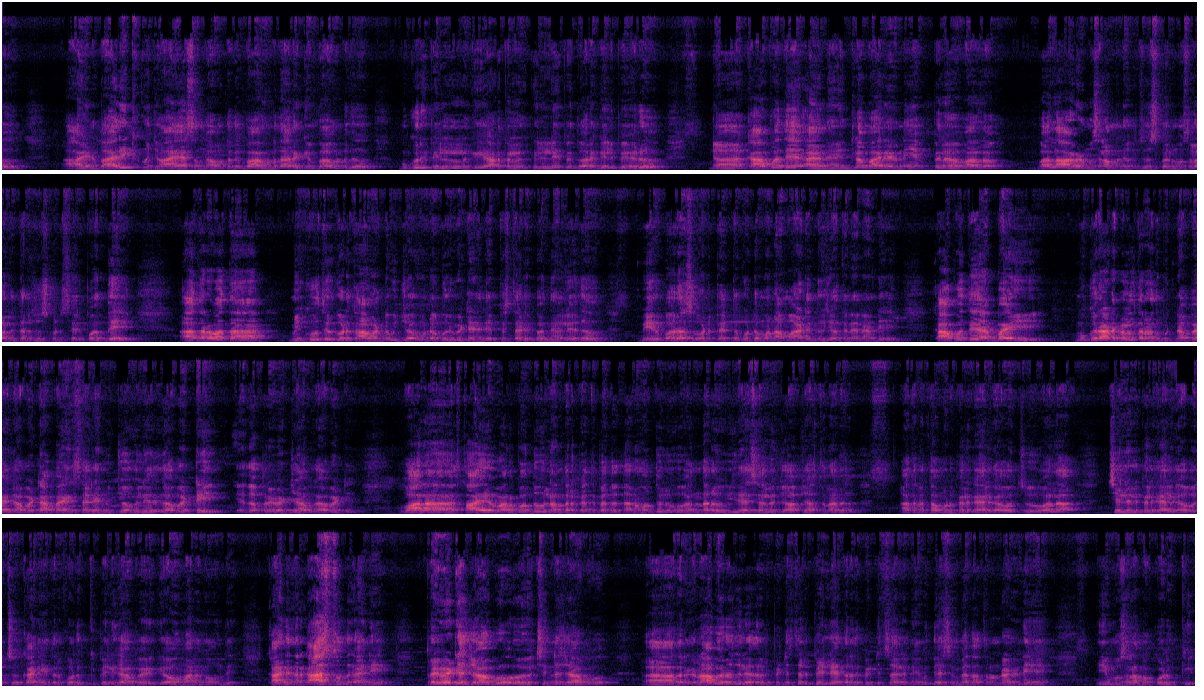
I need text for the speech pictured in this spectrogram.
ఆయన భార్యకి కొంచెం ఆయాసంగా ఉంటుంది బాగుండదు ఆరోగ్యం బాగుండదు. ముగ్గురికి పిల్లలకి ఆడపిల్లలకి పిల్లలు అయిపోయి దూరం వెళ్ళిపోయారు కాకపోతే ఆయన ఇంట్లో భార్యని పిల్ల వాళ్ళ వాళ్ళ ఆవిడ ముసలమ్మని చూసుకొని ముసలాన్ని ఇద్దరు చూసుకుంటే సరిపోద్ది. ఆ తర్వాత మీ కూతురు కూడా కావాలంటే ఉద్యోగం డబ్బులు పెట్టేనే తెప్పిస్తాడు ఇబ్బంది ఏం లేదు. మీరు భరోసా ఉంటే పెద్ద కుటుంబం నా మాట ఎందుకు చెప్తున్నానండి కాకపోతే అబ్బాయి ముగ్గురు ఆడపిల్లల తర్వాత పుట్టిన అబ్బాయి కాబట్టి అబ్బాయికి సరైన ఉద్యోగం లేదు కాబట్టి ఏదో ప్రైవేట్ జాబ్ కాబట్టి వాళ్ళ స్థాయి వాళ్ళ బంధువులు అందరూ పెద్ద పెద్ద ధనవంతులు అందరూ విదేశాల్లో జాబ్ చేస్తున్నారు. అతని తమ్ముడు పిల్లకాయలు కావచ్చు వాళ్ళ చెల్లెలు పిల్లకాయలు కావచ్చు కానీ ఇతని కొడుకుకి పెళ్ళి కాపోయేకి అవమానంగా ఉంది. కానీ ఇతనికి ఆస్తి ఉంది కానీ ప్రైవేట్ జాబు చిన్న జాబు అతనికి రాబోయే రోజులు ఏదో ఒకటి పెట్టిస్తాడు పెళ్ళి అయిన తర్వాత పెట్టించాలనే ఉద్దేశం మీద అతను ఉండాలని ఈ ముసలమ్మ కొడుక్కి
